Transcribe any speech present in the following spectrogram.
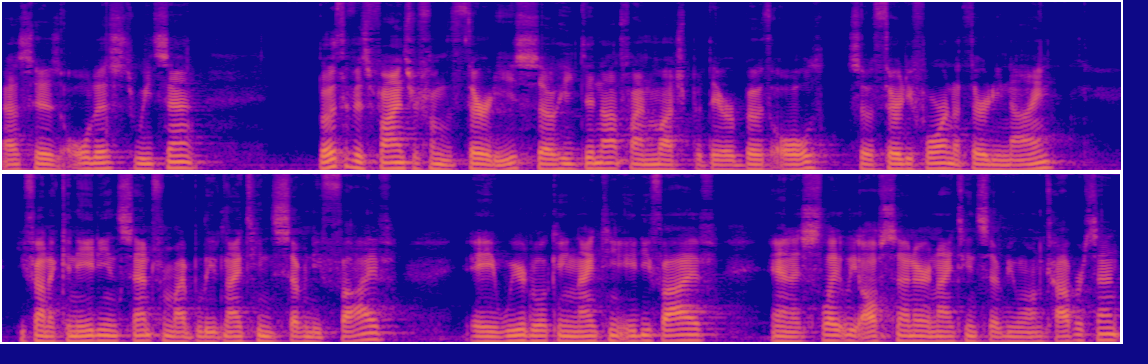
as his oldest wheat cent. Both of his finds were from the 30s, so he did not find much, but they were both old, so 34 and a 39. He found a Canadian cent from, I believe, 1975, a weird looking 1985, and a slightly off center 1971 copper cent.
